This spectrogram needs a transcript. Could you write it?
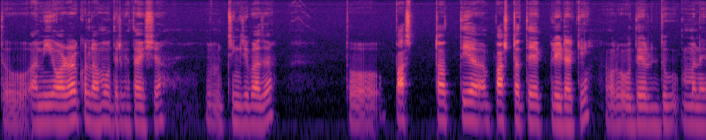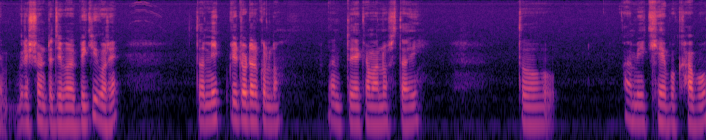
তো আমি অর্ডার করলাম ওদের কাছে এসে চিংড়ি ভাজা। তো পাঁচটাতে পাঁচটাতে এক প্লেট আর কি। ওর, ওদের দু মানে রেস্টুরেন্টে যেভাবে বিক্রি করে, তো আমি এক প্লেট অর্ডার করলাম। আমি তো একা মানুষ, তাই। তো আমি খেয়ে খাব,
